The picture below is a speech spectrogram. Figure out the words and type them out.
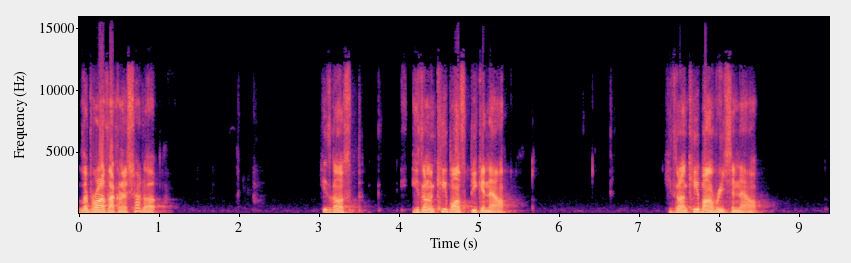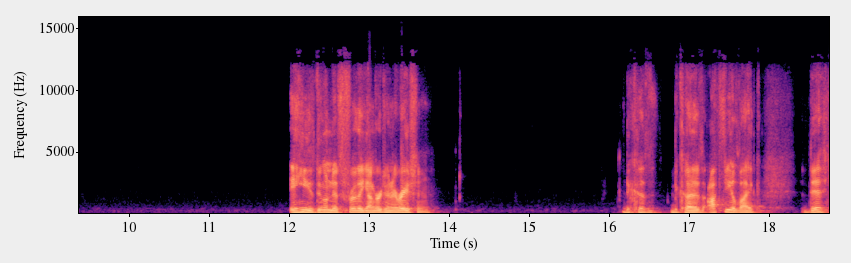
LeBron's not going to shut up. He's going to he's going to keep on speaking out. He's going to keep on reaching out. And he's doing this for the younger generation. Because because I feel like this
